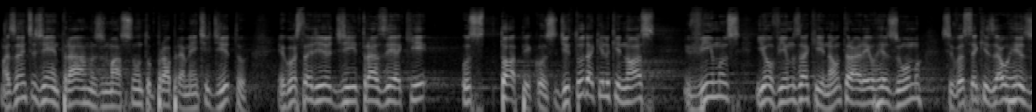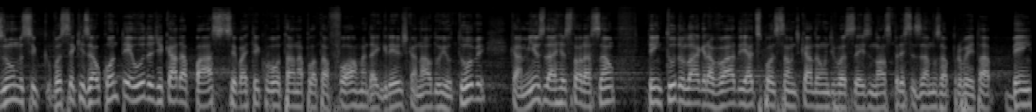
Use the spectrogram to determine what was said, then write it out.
Mas antes de entrarmos no assunto propriamente dito, eu gostaria de trazer aqui os tópicos de tudo aquilo que nós vimos e ouvimos aqui. Não trarei o resumo. Se você quiser o resumo, se você quiser o conteúdo de cada passo, você vai ter que voltar na plataforma da igreja, canal do YouTube, Caminhos da Restauração. Tem tudo lá gravado e à disposição de cada um de vocês. Nós precisamos aproveitar bem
